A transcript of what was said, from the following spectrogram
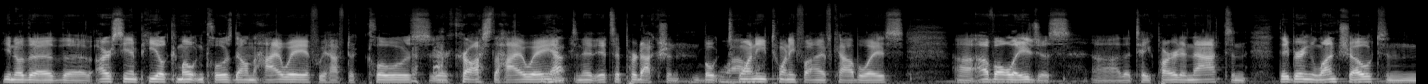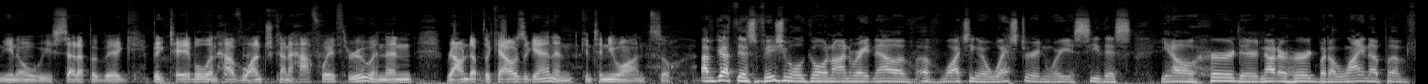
you know the the RCMP will come out and close down the highway if we have to close or cross the highway, yeah. and, it, it's a production. About wow. 20, 25 cowboys uh, of all ages. Uh, that take part in that, and they bring lunch out, and you know we set up a big big table and have lunch kind of halfway through, and then round up the cows again and continue on. So I've got this visual going on right now of, of watching a western where you see this, you know, herd or not a herd, but a lineup of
